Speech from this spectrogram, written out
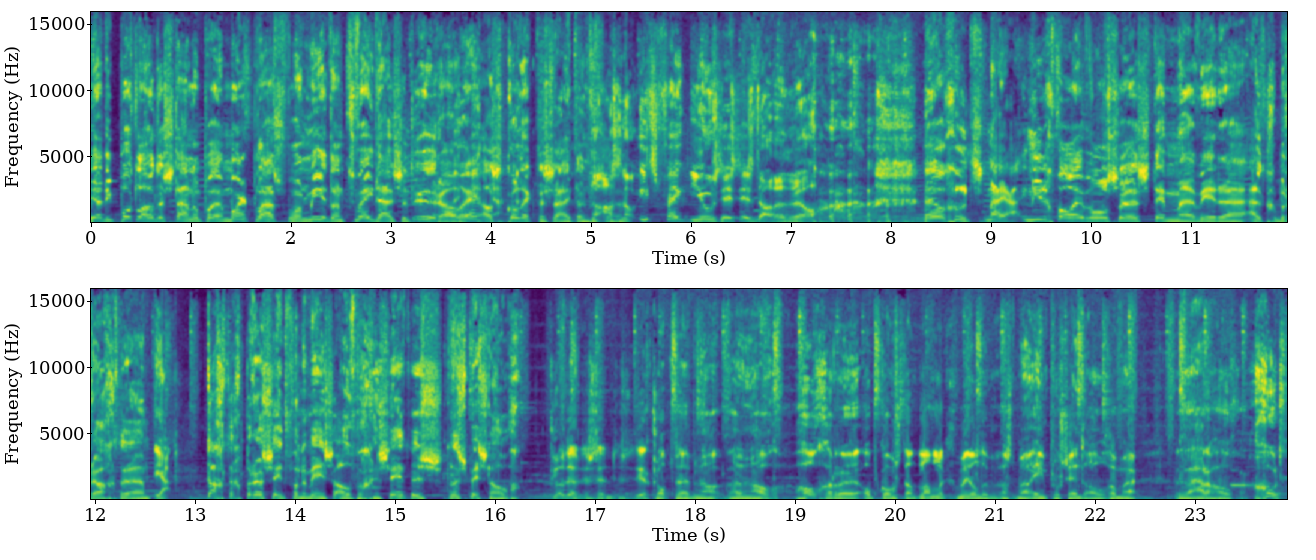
ja, die potloden staan op eh, Marktplaats voor meer dan 2000 euro hè, als collectors items. Nou, als er nou iets fake news is, is dat het wel. Heel goed. Nou ja, in ieder geval hebben we onze stem eh, weer eh, uitgebracht. eh, ja, 80% van de mensen overigens, hè, dus dat is best hoog. klopt. ja, klopt. We hebben een, ho- we hadden een hoog, hogere opkomst dan het landelijk gemiddelde. Het was maar 1% hoger, maar we waren hoger. Goed.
